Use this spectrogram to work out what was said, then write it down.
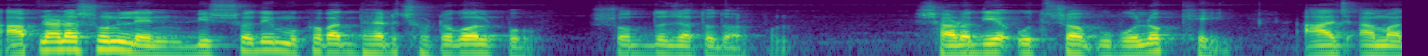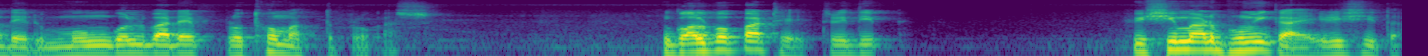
আপনারা শুনলেন বিশ্বদীপ মুখোপাধ্যায়ের ছোট গল্প, সদ্যজাত দর্পণ। শারদীয় উৎসব উপলক্ষেই আজ আমাদের মঙ্গলবারের প্রথম আত্মপ্রকাশ গল্প পাঠে ত্রিদীপ, পিসিমার ভূমিকায় ঋষিতা,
